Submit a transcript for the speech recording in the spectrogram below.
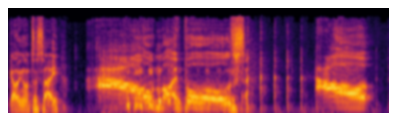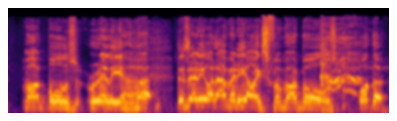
Going on to say, Ow, my balls! Ow! My balls really hurt. Does anyone have any ice for my balls? What the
